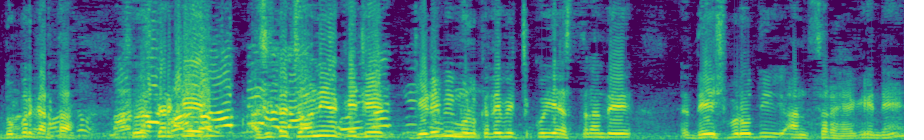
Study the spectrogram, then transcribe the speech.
ਦੁੱਬਰ ਕਰਤਾ। ਸੋ ਇਸ ਕਰਕੇ ਅਸੀਂ ਤਾਂ ਚਾਹੁੰਦੇ ਹਾਂ ਕਿ ਜੇ ਜਿਹੜੇ ਵੀ ਮੁਲਕ ਦੇ ਵਿੱਚ ਕੋਈ ਇਸ ਤਰ੍ਹਾਂ ਦੇ ਦੇਸ਼ ਵਿਰੋਧੀ ਅੰਸਰ ਹੈਗੇ ਨੇ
